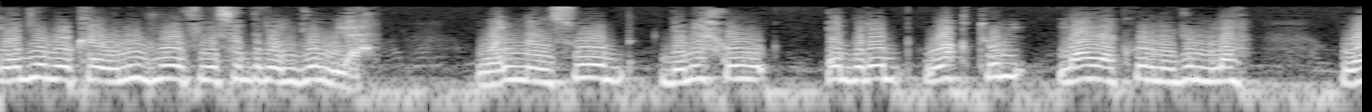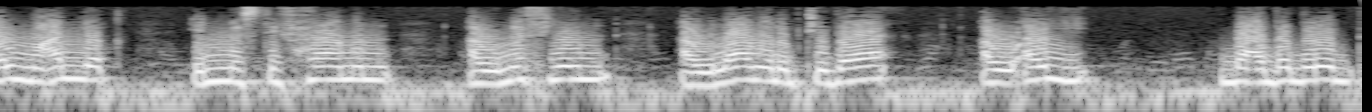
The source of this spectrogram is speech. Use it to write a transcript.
يجب كونه في صدر الجملة والمنصوب بنحو اضرب واقتل لا يكون جملة والمعلق إما استفهام أو نفي أو لام الابتداء أو أي بعد اضرب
